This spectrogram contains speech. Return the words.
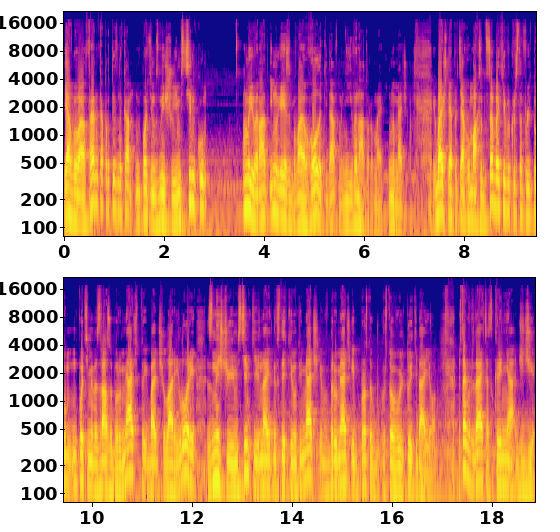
Я вбиваю Френка противника, потім знищую їм стінку. Ну і вона, і ну я її забиваю гол, який дав мені Івенатор м'яч. Ну, м'яч. Як бачите, я притягую Макса до себе, який використав ульту. ну, Потім я зразу беру м'яч, то і бачу Ларі Лорі, знищую їм стінки, він навіть не встиг кинути м'яч, беру м'яч і просто використовую ульту і кидаю його. Ось так виглядає ця скриня GG.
